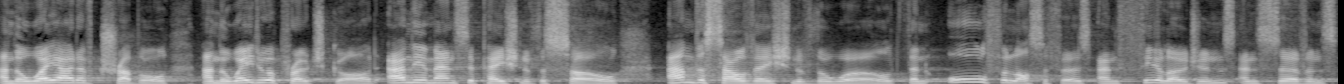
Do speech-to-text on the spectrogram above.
and the way out of trouble and the way to approach God and the emancipation of the soul and the salvation of the world than all philosophers and theologians and servants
